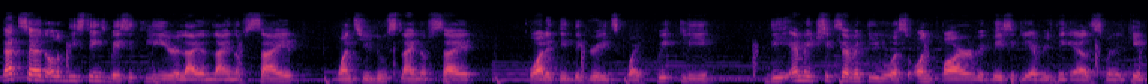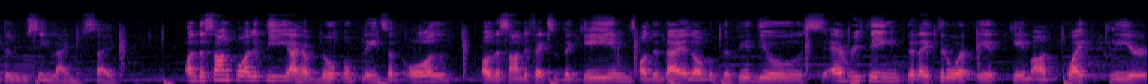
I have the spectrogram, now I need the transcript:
That said, all of these things basically rely on line of sight. Once you lose line of sight, quality degrades quite quickly. The MH670 was on par with basically everything else when it came to losing line of sight. On the sound quality, I have no complaints at all. All the sound effects of the games, all the dialogue of the videos, everything that I threw at it came out quite clear.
